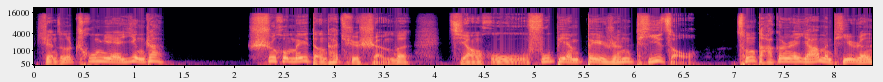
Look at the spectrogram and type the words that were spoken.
选择出面应战。事后没等他去审问，江湖五夫便被人提走。从打更人衙门提人，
